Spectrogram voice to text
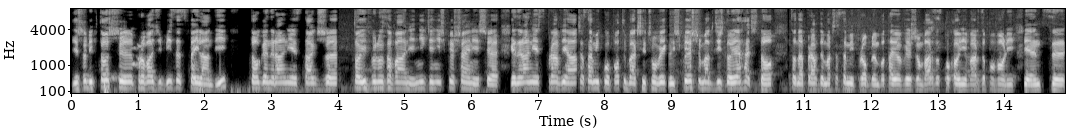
jeżeli ktoś e, prowadzi biznes w Tajlandii, to generalnie jest tak, że to ich wyluzowanie, nigdzie nie śpieszenie się, generalnie sprawia czasami kłopoty, bo jak się człowiek śpieszy, ma gdzieś dojechać, to, to naprawdę ma czasami problem, bo Tajowie jeżdżą bardzo spokojnie, bardzo powoli, więc y,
